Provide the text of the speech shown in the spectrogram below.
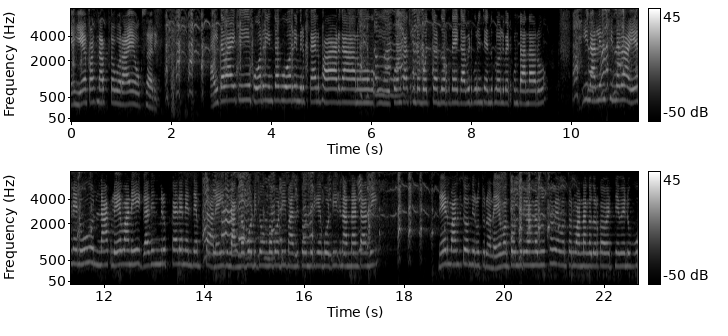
ఏ- ఏ పక్క రాయే ఒకసారి. అయితే అయితే పోర్రి ఇంత పోర్రి మిరపకాయలు పాడగాను కొనుకొచ్చుకుంటే బొచ్చాడు దొరుకుతాయి. గవిటి గురించి ఎందుకు లోలు పెట్టుకుంటా అన్నారు? ఈ నల్లి చిన్నగా అయ్యే నేను? నాకు లేవని గది మిరపకాయలే నేను తెంపుతాను. ఇది లంగ బొడ్డి దొంగ బొడ్డి మందితో తిరిగే బొడ్డి ఇది నన్ను అంటాండి నేను మందితో తిరుగుతున్నాను. ఏమంతో తిరగంగా చూస్తావు ఏమంతో వన్నంగా దొరకబెట్టినవే నువ్వు?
